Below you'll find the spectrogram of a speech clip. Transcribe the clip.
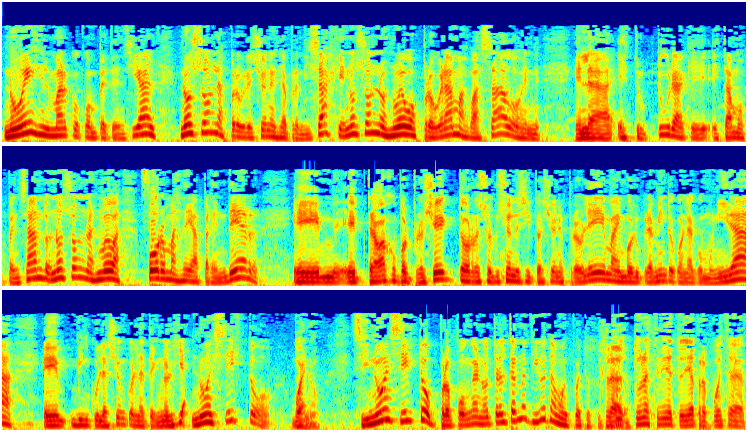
no es el marco competencial, no son las progresiones de aprendizaje, no son los nuevos programas basados en, la estructura que estamos pensando, no son las nuevas formas de aprender, eh, eh, trabajo por proyecto, resolución de situaciones problema, involucramiento con la comunidad, eh, vinculación con la tecnología. ¿No es esto? Bueno, si no es esto, propongan otra alternativa, estamos dispuestos a Claro, tú no has tenido todavía propuestas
